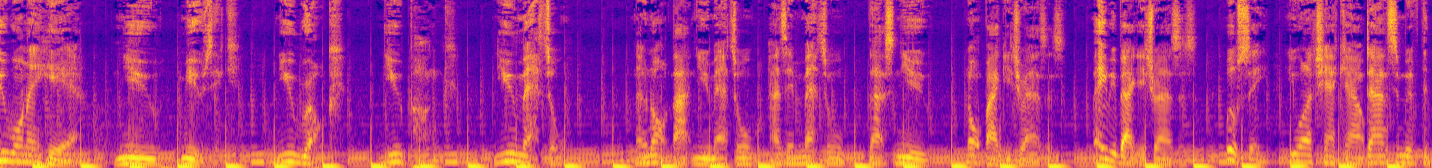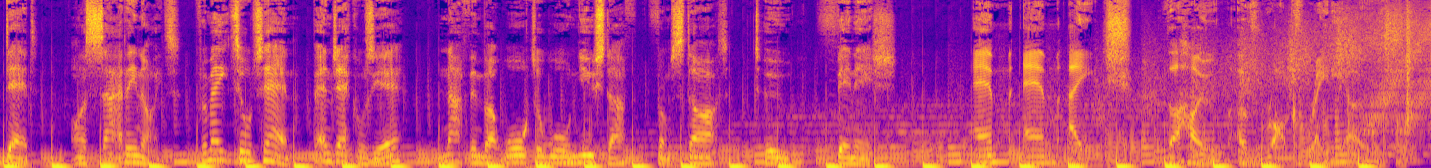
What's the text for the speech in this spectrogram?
you want to hear new music, new rock, new punk, new metal. No, not that new metal, as in metal that's new, not baggy trousers. Maybe baggy trousers. We'll see. You want to check out Dancing with the Dead on a Saturday night from 8 till 10. Ben Jekyll's here. Nothing but wall to wall new stuff from start to finish. MMH, the home of rock radio.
